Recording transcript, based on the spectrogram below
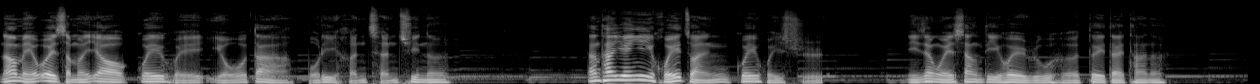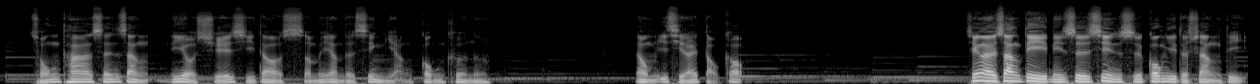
拿美为什么要归回犹大伯利恒城去呢？当他愿意回转归回时，你认为上帝会如何对待他呢？从他身上，你有学习到什么样的信仰功课呢？让我们一起来祷告。亲爱的上帝，你是信实公义的上帝，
